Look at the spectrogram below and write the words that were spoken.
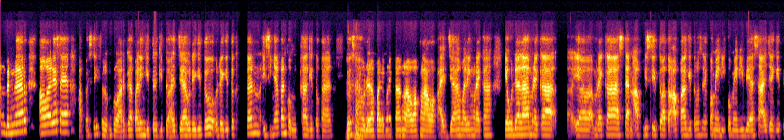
yang dengar awalnya saya apa sih film keluarga paling gitu-gitu aja, udah gitu, udah gitu kan isinya kan komika gitu kan. Terus ah udahlah paling mereka ngelawak-ngelawak aja, paling mereka ya udahlah mereka ya mereka stand up di situ atau apa gitu maksudnya komedi-komedi biasa aja gitu.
